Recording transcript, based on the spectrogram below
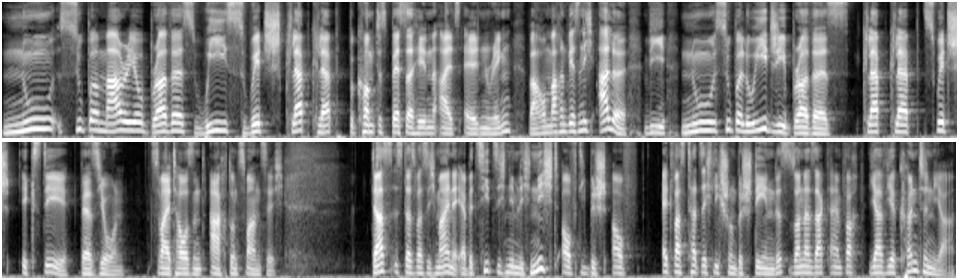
New Super Mario Bros. Wii Switch Clap Clap bekommt es besser hin als Elden Ring. Warum machen wir es nicht alle wie New Super Luigi Brothers Clap Clap Switch XD Version 2028. Das ist das, was ich meine. Er bezieht sich nämlich nicht auf, die, auf etwas tatsächlich schon Bestehendes, sondern sagt einfach, ja, wir könnten ja.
